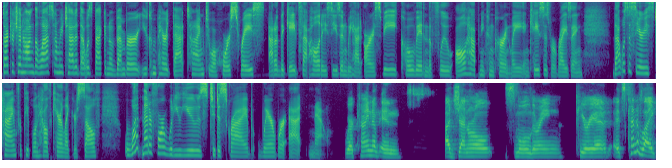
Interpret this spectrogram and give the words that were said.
Dr. Chin Hong, the last time we chatted, that was back in November. You compared that time to a horse race. Out of the gates that holiday season, we had RSV, COVID, and the flu all happening concurrently, and cases were rising. That was a serious time for people in healthcare like yourself. What metaphor would you use to describe where we're at now? We're kind of in a general smoldering period. It's kind of like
